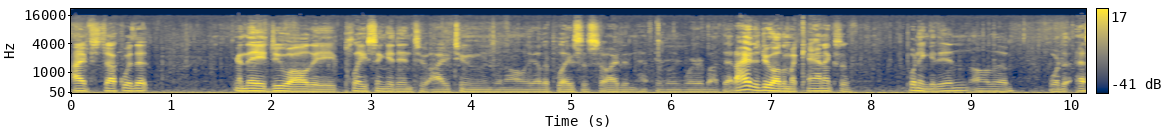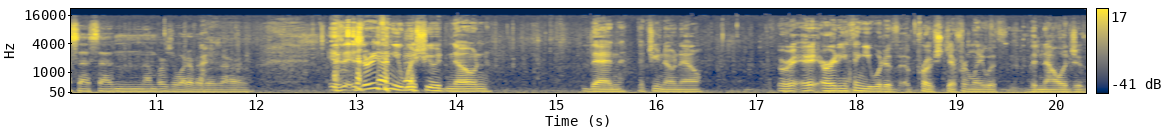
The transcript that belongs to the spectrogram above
I've stuck with it. And they do all the placing it into iTunes and all the other places, so I didn't have to really worry about that. I had to do all the mechanics of putting it in, all the what the SSN numbers or whatever those are. is, is there anything you wish you had known then that you know now, or or anything you would have approached differently with the knowledge of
